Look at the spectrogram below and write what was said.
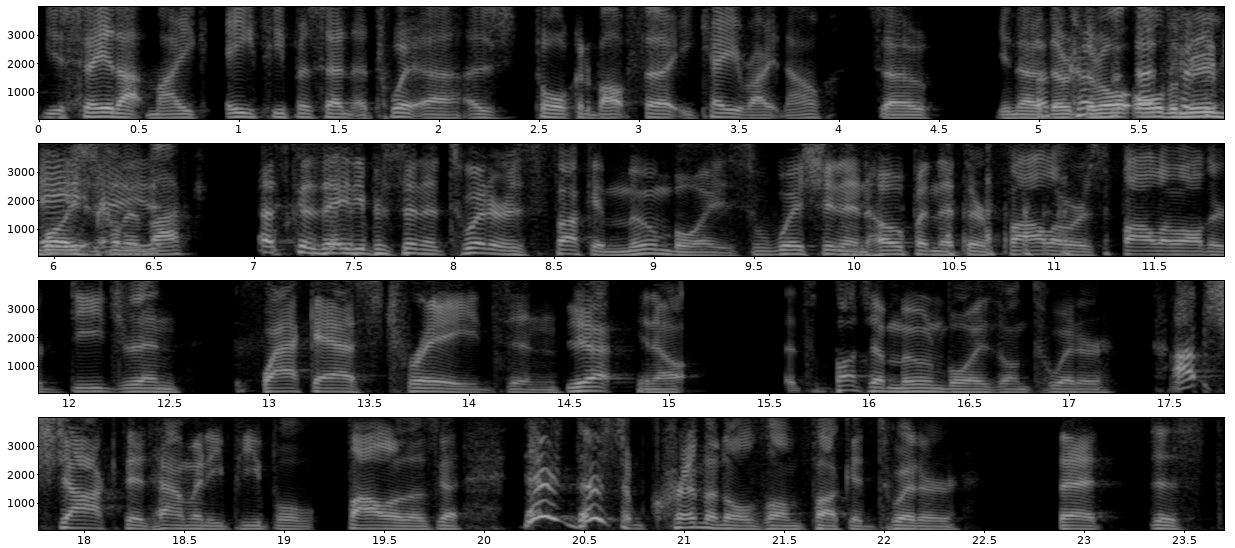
you say that, Mike. 80% of Twitter is talking about 30K right now. So, you know, That's they're, 'cause- they're all, all that's the 'cause moon boys eight- are coming eight- back. That's because 80% of Twitter is fucking moon boys wishing and hoping that their followers follow all their degen whack ass trades. And, Yeah. you know, it's a bunch of moon boys on Twitter. I'm shocked at how many people follow those guys. There, there's some criminals on fucking Twitter that just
